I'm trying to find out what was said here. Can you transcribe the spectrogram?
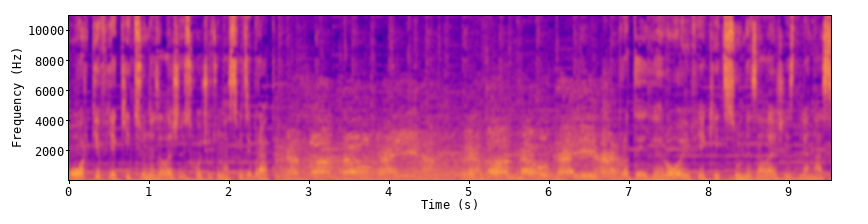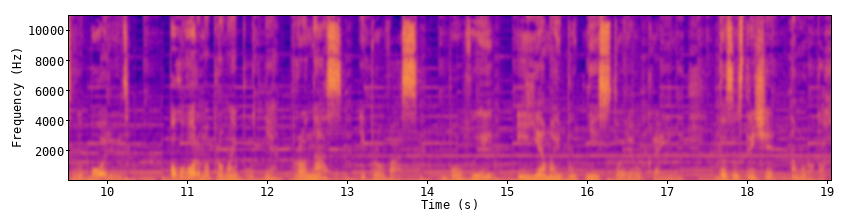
орків, які цю незалежність хочуть у нас відібрати. Про тих героїв, які цю незалежність для нас виборюють. Поговоримо про майбутнє, про нас і про вас, бо ви і є майбутня історія України. До зустрічі на уроках.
